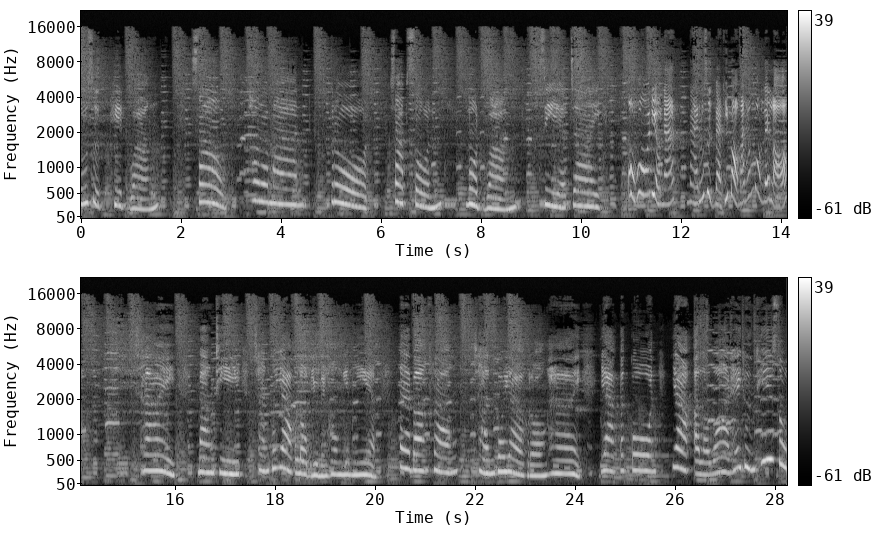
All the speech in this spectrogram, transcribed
รู้สึกผิดหวัง เศร้าทรมาน โกรธ สับสน หมดหวัง เสียใจ โอ้โห เดี๋ยวนะ นายรู้สึกแบบที่บอกมาทั้งหมดเลยเหรอ ใช่ บางที ฉันก็อยากหลบอยู่ในห้องเงียบๆ แต่บางครั้ง ฉันก็อยากร้องไห้ อยากตะโกน อยากอลวาดให้ถึงที่สุ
